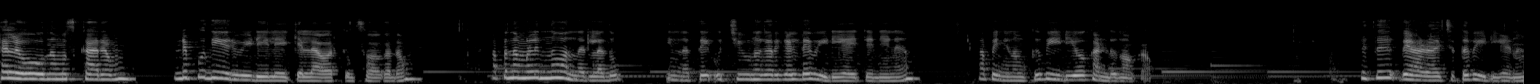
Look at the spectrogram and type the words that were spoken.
ഹലോ നമസ്കാരം. എന്റെ പുതിയൊരു വീഡിയോയിലേക്ക് എല്ലാവർക്കും സ്വാഗതം. അപ്പം നമ്മൾ ഇന്ന് വന്നിട്ടുള്ളത് ഇന്നത്തെ ഉച്ചയൂണ് കറികളുടെ വീഡിയോ ആയിട്ട് തന്നെയാണ്. അപ്പം ഇനി നമുക്ക് വീഡിയോ കണ്ടു നോക്കാം. ഇത് വ്യാഴാഴ്ചത്തെ വീഡിയോ ആണ്.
